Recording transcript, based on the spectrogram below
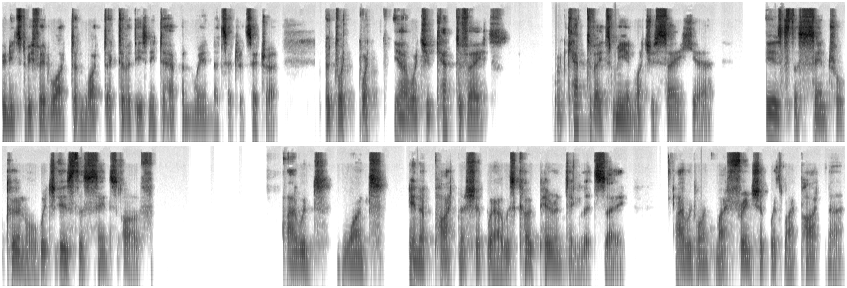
who needs to be fed what and what activities need to happen when, etc., etc. But what, what, yeah, what you captivate, what captivates me in what you say here is the central kernel, which is the sense of I would want in a partnership where I was co parenting, let's say, I would want my friendship with my partner.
